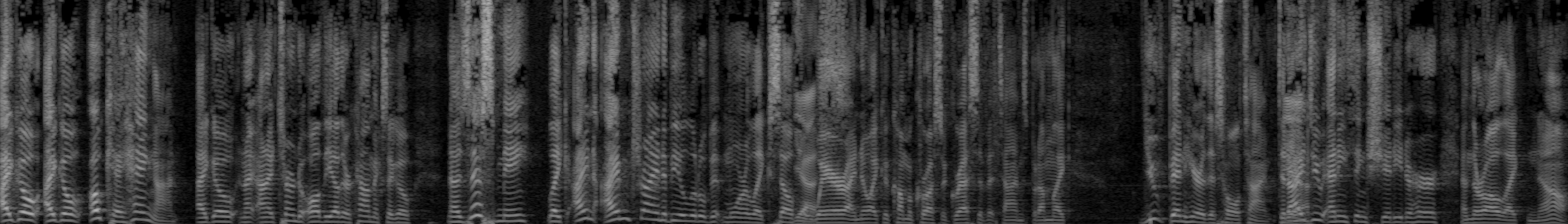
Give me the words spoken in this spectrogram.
I go, I go, okay, hang on. I go, and I, and I turn to all the other comics. I go, now is this me? Like, I, I'm trying to be a little bit more like self-aware. Yes. I know I could come across aggressive at times, but I'm like, you've been here this whole time. Did I do anything shitty to her? And they're all like, no.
